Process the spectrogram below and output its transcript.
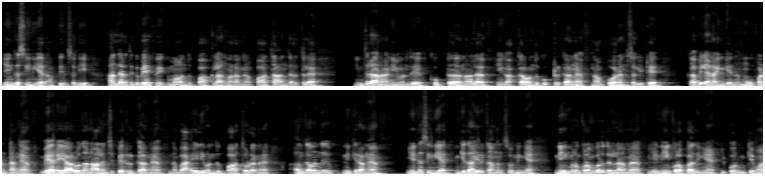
எங்கள் சீனியர் அப்படின்னு சொல்லி அந்த இடத்துக்கு வேக வேகமாக வந்து பார்க்கலான்னு வராங்க. பார்த்தா அந்த இடத்துல இந்திரா ராணி வந்து கூப்பிட்டதுனால எங்கள் அக்கா வந்து கூப்பிட்ருக்காங்க நான் போகிறேன்னு சொல்லிட்டு கபிலன் அங்கேருந்து மூவ் பண்ணிட்டாங்க. வேறு யாரோ தான் நாலஞ்சு பேர் இருக்காங்க. நம்ம ஐலி வந்து பார்த்த உடனே அங்கே வந்து நிற்கிறாங்க என்ன சீனியர்? இங்கே தான் இருக்காங்கன்னு சொன்னீங்க. நீங்களும் குழம்புறது இல்லாமல் என்னையும் குழப்பாதீங்க. இப்போ ஒரு முக்கியமான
